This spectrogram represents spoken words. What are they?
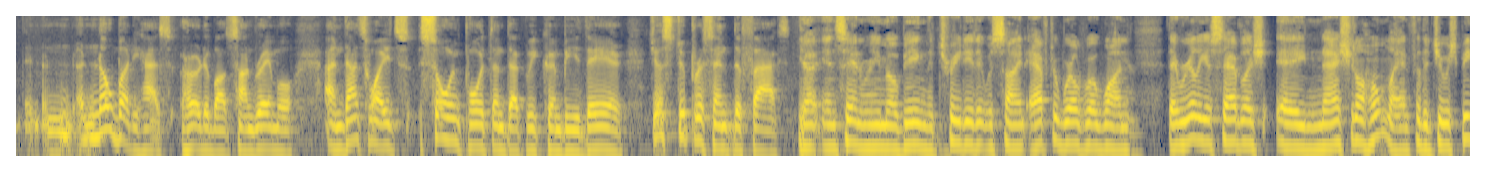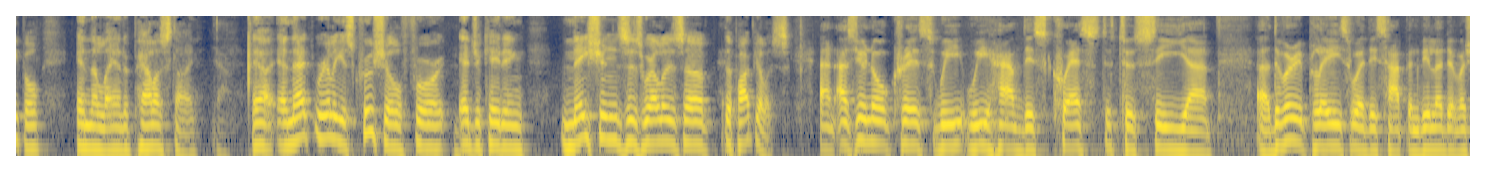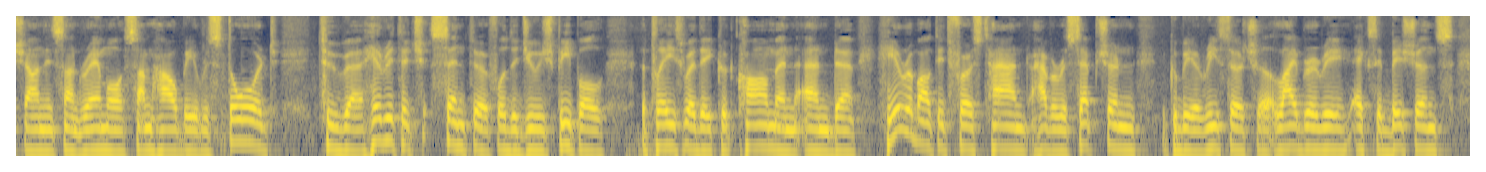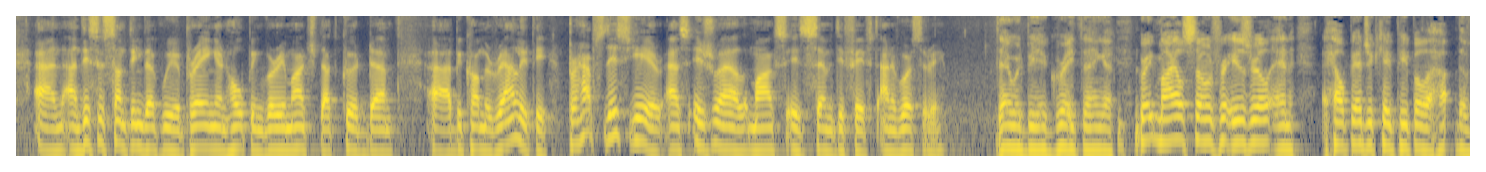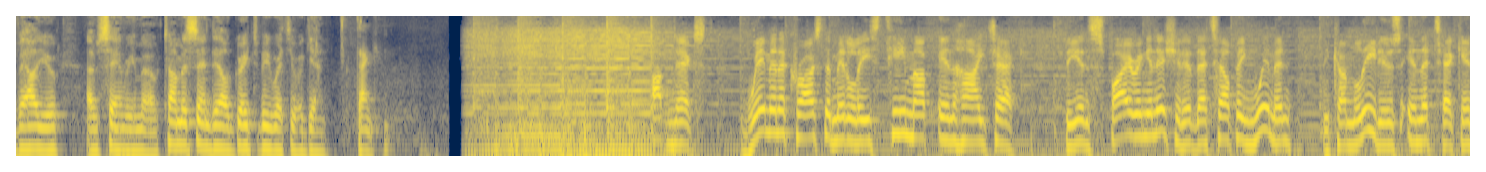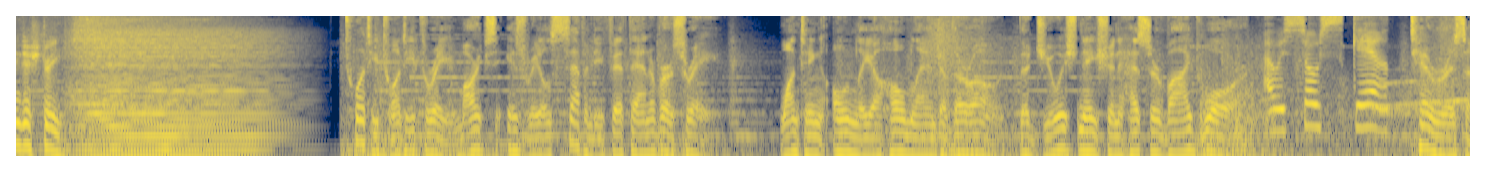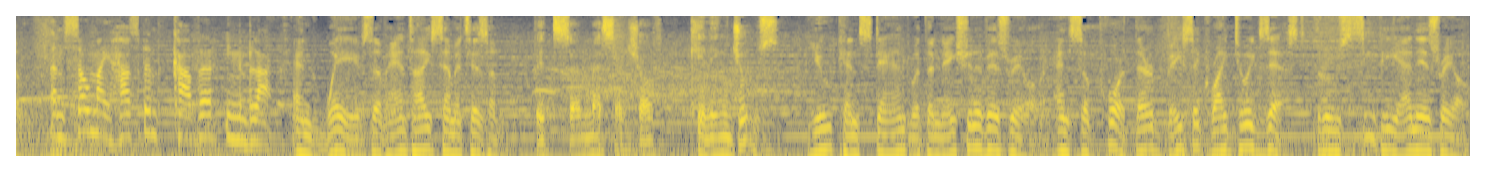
Nobody has heard about San Remo, and that's why it's so important that we can be there just to present the facts. Yeah, and San Remo being the treaty that was signed after World War I, yeah. they really established a national homeland for the Jewish people in the land of Palestine. Yeah. Yeah, and that really is crucial for educating nations as well as uh, the populace. And as you know, Chris, we, we have this quest to see uh, uh, the very place where this happened, Villa Devachan in San Remo, somehow be restored to a heritage center for the Jewish people a place where they could come and, and uh, hear about it firsthand, have a reception. It could be a research uh, library, exhibitions. And, and this is something that we are praying and hoping very much that could um, uh, become a reality. Perhaps this year, as Israel marks its 75th anniversary. That would be a great thing, a great milestone for Israel, and help educate people the value of San Remo. Tomas Sandell, great to be with you again. Thank you. Up next, women across the Middle East team up in high tech, the inspiring initiative that's helping women become leaders in the tech industry. 2023 marks Israel's 75th anniversary. Wanting only a homeland of their own, the Jewish nation has survived war. I was so scared. Terrorism. And saw my husband covered in blood. And waves of anti Semitism. It's a message of killing Jews. You can stand with the nation of Israel and support their basic right to exist through CBN Israel.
